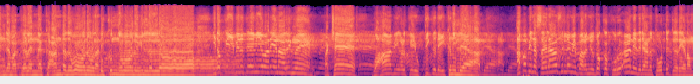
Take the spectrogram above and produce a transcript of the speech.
എന്റെ മക്കൾ എന്നെ കണ്ടത് പോലും നടിക്കുന്നു പോലും ഇല്ലല്ലോ ഇതൊക്കെ ഇബിനു ദേവിയെ പറയണ അറിയുന്നേ. പക്ഷേ വഹാബികൾക്ക് യുക്തിക്ക് ദയിക്കണില്ല അപ്പൊ പിന്നെ സലാസുല്ലമി പറഞ്ഞു ഇതൊക്കെ ഖുർആാനെതിരാണ് തോട്ട് കയറിയണം.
